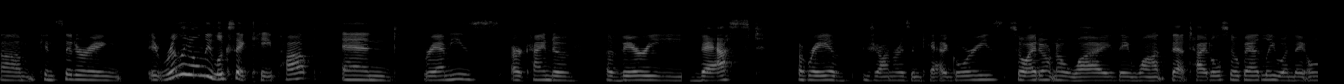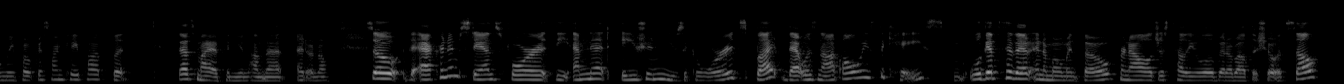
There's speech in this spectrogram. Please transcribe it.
um, considering it really only looks at K pop, and Grammys are kind of a very vast array of genres and categories. So I don't know why they want that title so badly when they only focus on K pop, but that's my opinion on that. I don't know. So the acronym stands for the Mnet Asian Music Awards, but that was not always the case. We'll get to that in a moment though. For now, I'll just tell you a little bit about the show itself.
